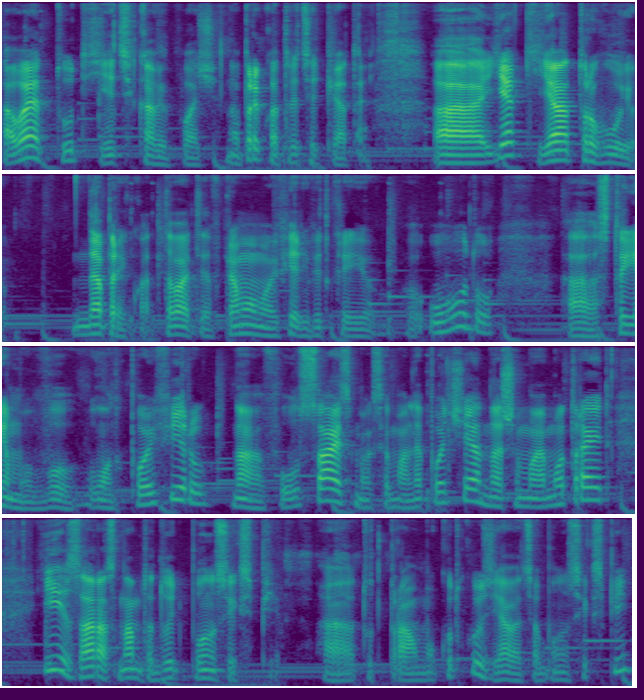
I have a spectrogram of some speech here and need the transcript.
але тут є цікаві патчі. Наприклад, 35. А, як я торгую? Наприклад, давайте в прямому ефірі відкрию угоду. А, Стаємо в лонг по ефіру на full size, максимальне плече, нажимаємо трейд, і зараз нам дадуть бонус XP. Тут в правому кутку з'явиться бонус XP.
